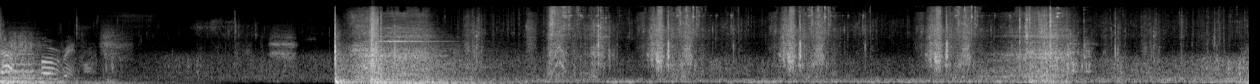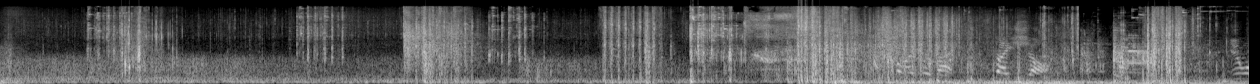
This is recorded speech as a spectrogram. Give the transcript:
Gas is moving. Five remain. Stay sharp. You were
